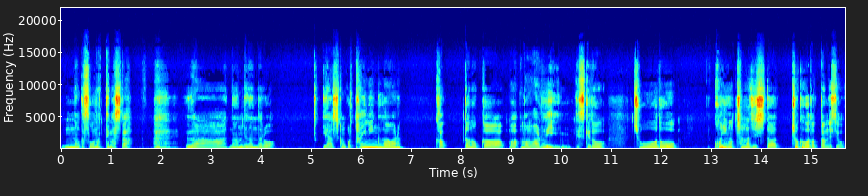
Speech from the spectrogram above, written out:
なんかそうなってましたうわー、なんでなんだろう。いや、しかもこれタイミングが悪かったのか、ま、まあ、悪いんですけど、ちょうどコインをチャージした直後だったんですよ。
